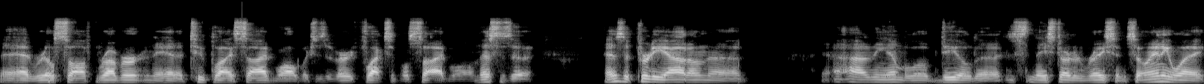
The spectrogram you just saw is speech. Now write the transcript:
that had real soft rubber, and they had a two ply sidewall, which is a very flexible sidewall. And this is a this is a pretty out on the out of the envelope deal. To they started racing. So anyway,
